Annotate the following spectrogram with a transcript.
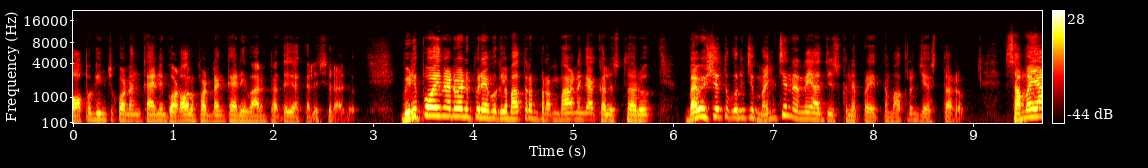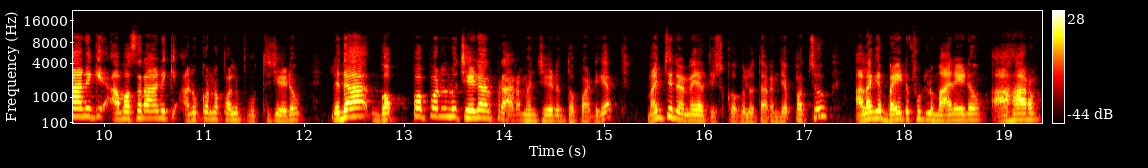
కోపగించుకోవడం కానీ గొడవలు పడడం కానీ వారు పెద్దగా కలిసి రాదు. విడిపోయినటువంటి ప్రేమికులు మాత్రం బ్రహ్మాండంగా కలుస్తారు. భవిష్యత్తు గురించి మంచి నిర్ణయాలు తీసుకునే ప్రయత్నం మాత్రం చేస్తారు. సమయానికి అవసరానికి అనుకున్న పనులు పూర్తి చేయడం లేదా గొప్ప పనులు చేయడానికి ప్రారంభం చేయడంతో పాటుగా మంచి నిర్ణయాలు తీసుకోగలుగుతారని చెప్పొచ్చు. అలాగే బయట ఫుడ్లు మానేయడం ఆహారం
